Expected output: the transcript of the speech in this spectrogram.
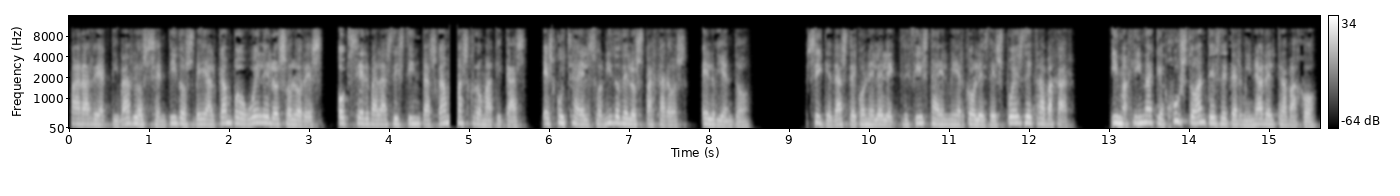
Para reactivar los sentidos ve al campo huele los olores, observa las distintas gamas cromáticas, escucha el sonido de los pájaros, el viento. Si quedaste con el electricista el miércoles después de trabajar. Imagina que justo antes de terminar el trabajo,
